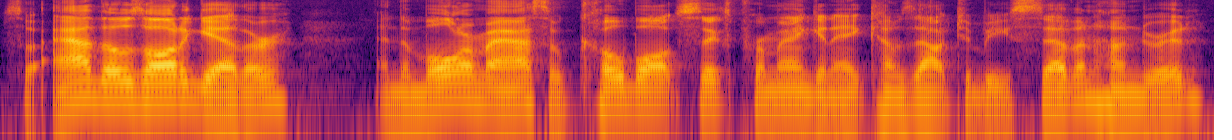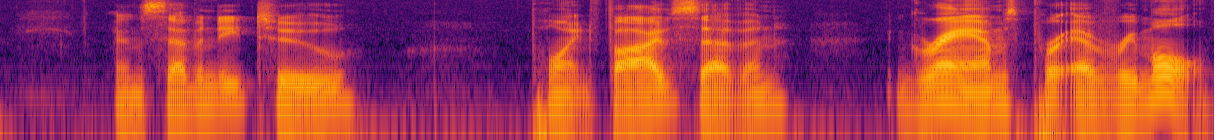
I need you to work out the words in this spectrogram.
So add those all together, and the molar mass of cobalt 6 permanganate comes out to be 772.57 grams per every mole.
